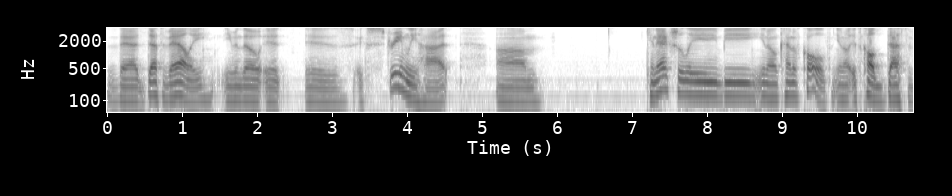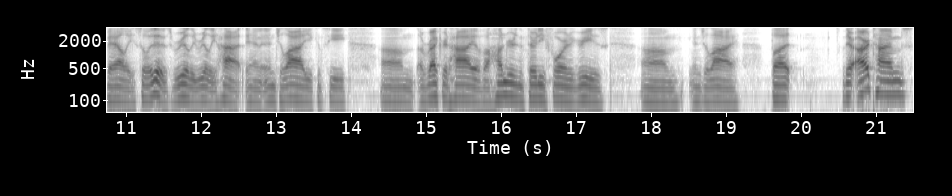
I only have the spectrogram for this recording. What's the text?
that Death Valley, even though it is extremely hot, um, can actually be, you know, kind of cold. You know, it's called Death Valley, so it is really, really hot. And in July, you can see um, a record high of 134 degrees um, in July. But there are times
